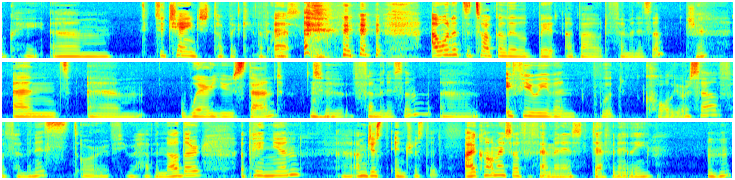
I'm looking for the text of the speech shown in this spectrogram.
Okay. Um, to change topic, Of course. uh, I wanted to talk a little bit about feminism Sure. and um, where you stand to feminism. Uh, if you even would call yourself a feminist, or if you have another opinion, uh, I'm just interested. I call myself a feminist, definitely. Mhm.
